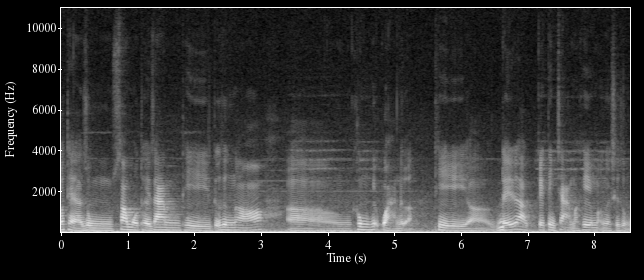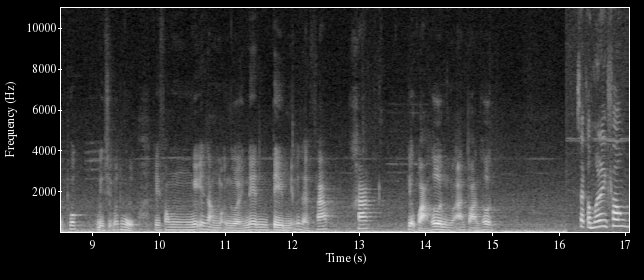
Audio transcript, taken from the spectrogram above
có thể là dùng sau một thời gian thì tự dưng nó uh, không hiệu quả nữa thì uh, đấy là cái tình trạng mà khi mọi người sử dụng thuốc điều trị mất ngủ thì phong nghĩ rằng mọi người nên tìm những cái giải pháp khác hiệu quả hơn và an toàn hơn dạ cảm ơn anh phong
